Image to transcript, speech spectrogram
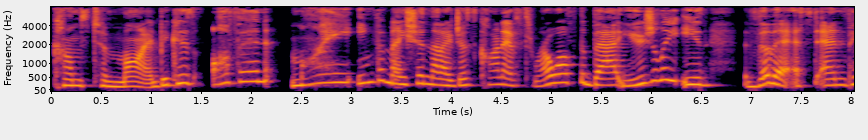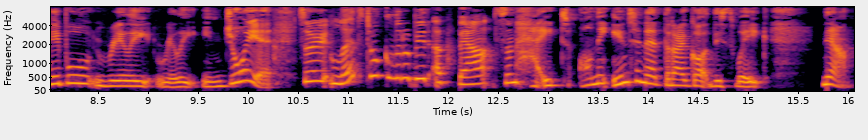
comes to mind because often my information that I just kind of throw off the bat usually is the best and people really, really enjoy it. So let's talk a little bit about some hate on the internet that I got this week. Now,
